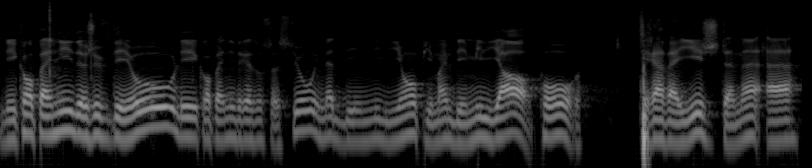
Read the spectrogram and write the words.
les compagnies de jeux vidéo, les compagnies de réseaux sociaux, ils mettent des millions, puis même des milliards pour travailler justement à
